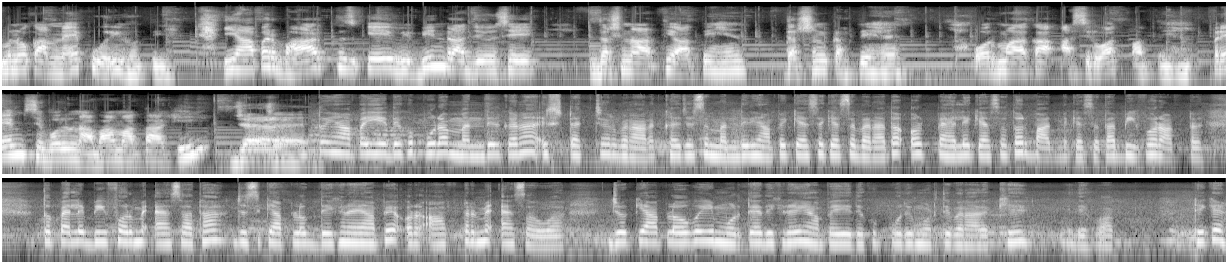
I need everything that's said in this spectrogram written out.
मनोकामनाएँ पूरी होती है। यहाँ पर भारत के विभिन्न राज्यों से दर्शनार्थी आते हैं, दर्शन करते हैं और माँ का आशीर्वाद पाते हैं। प्रेम से बोलो नाभा माता की जय। जय। तो यहाँ पर ये देखो पूरा मंदिर का ना स्ट्रक्चर बना रखा है जैसे मंदिर यहाँ पे कैसे कैसे बना था और पहले कैसा था और बाद में कैसा था बिफोर आफ्टर तो पहले बिफोर में ऐसा था जैसे कि आप लोग देख रहे हैं यहाँ पे और आफ्टर में ऐसा हुआ जो कि आप लोगों को ये मूर्तियाँ दिख रही है। यहाँ पे ये देखो पूरी मूर्ति बना रखी है ये देखो आप ठीक है?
